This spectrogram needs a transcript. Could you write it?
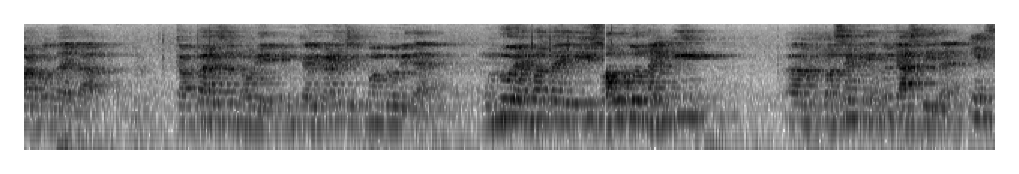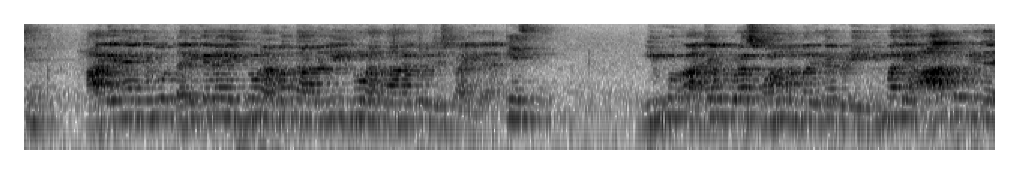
ಮಾಡ್ಕೊತಾ ಇಲ್ಲ. ಕಂಪ್ಯಾರಿಸನ್ ನೋಡಿ ನಿಮ್ ಕೆಳಗಡೆ ಚಿಕ್ಕಮಂಗ್ಳೂರ್ ಇದೆ. ಮುನ್ನೂರ ಎಂಬತ್ತೈದು ಈ ಸಾವಿರದ ನೈಂಟಿ ಪರ್ಸೆಂಟ್ ಇದು ಜಾಸ್ತಿ ಇದೆ. ಎಸ್ ಸರ್ ಹಾಗೇನೆ ನೀವು ತರೀಕೆರೆ ಇನ್ನೂರ ಅರವತ್ತಾರರಲ್ಲಿ ಇನ್ನೂರ ಹದಿನಾಲ್ಕು ರಿಜಿಸ್ಟರ್ ಆಗಿದೆ. ಎಸ್ ನಿಮ್ಮ ಅಜ್ಜಂಪುರ ಸ್ಮಾಲ್ ನಂಬರ್ ಇದೆ ಬಿಡಿ. ನಿಮ್ಮಲ್ಲಿ ಆರ್ನೂರು ಇದೆ.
